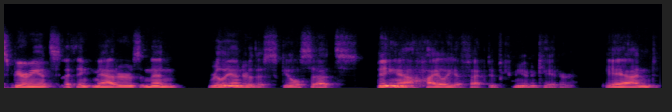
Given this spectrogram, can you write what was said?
experience, I think, matters. And then really under the skill sets, being a highly effective communicator. And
